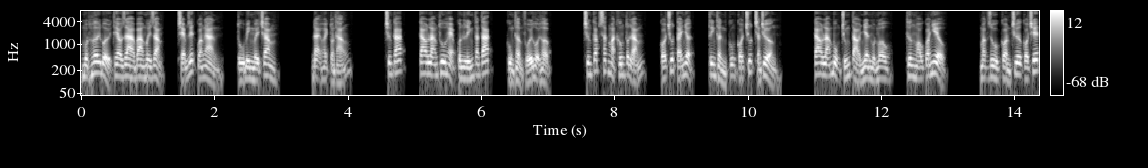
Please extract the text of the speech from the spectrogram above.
một hơi đuổi theo ra ba mươi dặm, chém giết quá ngàn, tù binh mấy trăm. Đại hoạch toàn thắng. Trương cáp, cao lãm thu hẹp quân lính tan tác, cùng thẩm phối hội hợp trương cáp sắc mặt không tốt lắm, có chút tái nhợt, tinh thần cũng có chút chán trường. Cao lãm bụng chúng tào nhân một mâu, thương máu quá nhiều. Mặc dù còn chưa có chết,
